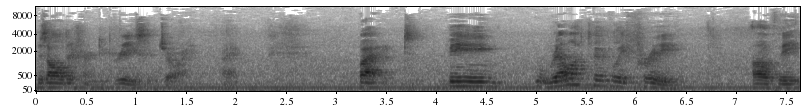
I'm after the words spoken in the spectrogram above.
there's all different degrees of joy, right? But being relatively free of the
